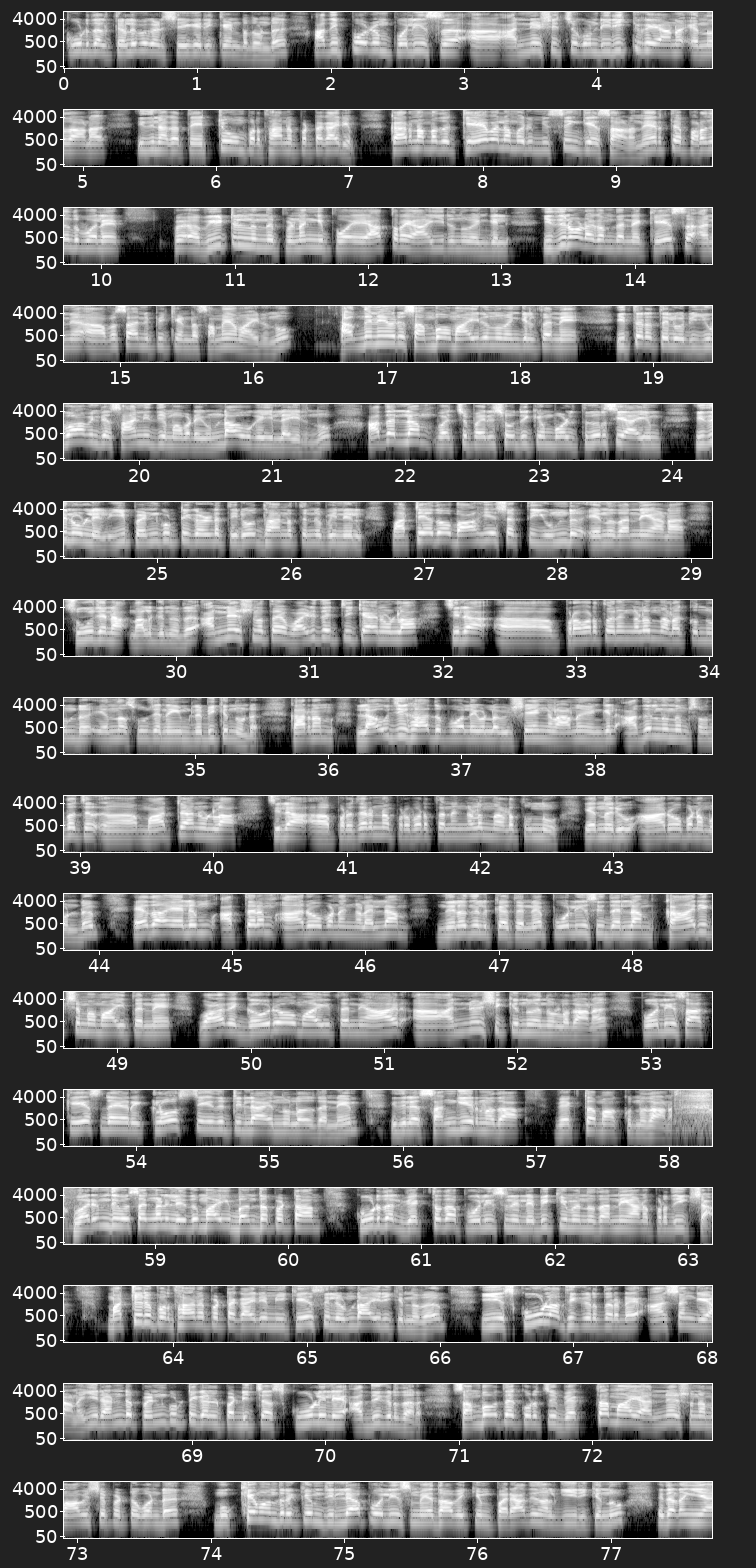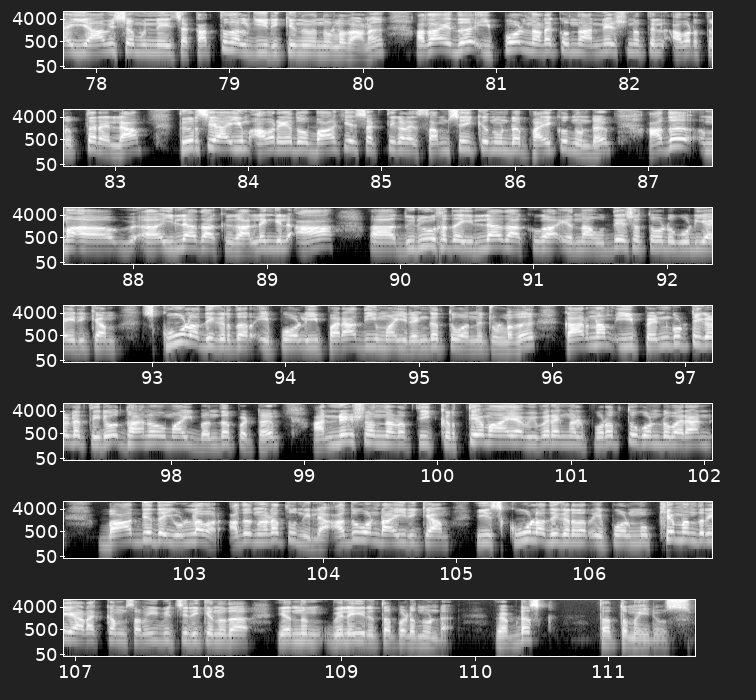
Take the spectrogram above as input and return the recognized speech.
കൂടുതൽ തെളിവുകൾ ശേഖരിക്കേണ്ടതുണ്ട്. അതിപ്പോഴും പോലീസ് അന്വേഷിച്ചു കൊണ്ടിരിക്കുകയാണ് എന്നതാണ് ഇതിനകത്ത് ഏറ്റവും പ്രധാനപ്പെട്ട കാര്യം. കാരണം അത് കേവലം ഒരു മിസ്സിംഗ് കേസാണ്. നേരത്തെ പറഞ്ഞതുപോലെ വീട്ടിൽ നിന്ന് പിണങ്ങിപ്പോയ യാത്രയായിരുന്നുവെങ്കിൽ ഇതിനോടകം തന്നെ കേസ് അവസാനിപ്പിക്കേണ്ട സമയമായിരുന്നു. അങ്ങനെ ഒരു സംഭവമായിരുന്നുവെങ്കിൽ തന്നെ ഇത്തരത്തിൽ ഒരു യുവാവിന്റെ സാന്നിധ്യം അവിടെ ഉണ്ടാവുകയില്ലായിരുന്നു. അതെല്ലാം വെച്ച് പരിശോധിക്കുമ്പോൾ തീർച്ചയായും ഇതിനുള്ളിൽ ഈ പെൺകുട്ടികളുടെ തിരോധാനത്തിന് പിന്നിൽ മറ്റേതോ ബാഹ്യശക്തിയുണ്ട് എന്ന് തന്നെയാണ് സൂചന നൽകുന്നത്. അന്വേഷണത്തെ വഴിതെറ്റിക്കാനുള്ള ചില പ്രവർത്തനങ്ങളും നടക്കുന്നുണ്ട് എന്ന സൂചനയും ലഭിക്കുന്നുണ്ട്. കാരണം ലവ് ജിഹാദ് പോലെയുള്ള വിഷയങ്ങളാണ് എങ്കിൽ അതിൽ നിന്നും ശ്രദ്ധ മാറ്റാനുള്ള ചില പ്രചരണ പ്രവർത്തനങ്ങളും നടത്തുന്നു എന്നൊരു ആരോപണമുണ്ട്. ഏതായാലും അത്തരം ആരോപണങ്ങളെല്ലാം നിലനിൽക്കെ തന്നെ പോലീസ് ഇതെല്ലാം കാര്യക്ഷമമായി തന്നെ വളരെ ഗൗരവമായി തന്നെ അന്വേഷിക്കുന്നു എന്നുള്ളതാണ്. പോലീസ് ആ കേസ് ഡയറി ക്ലോസ് ചെയ്തിട്ടില്ല എന്നുള്ളത് തന്നെ ഇതിലെ സങ്കീർണത വ്യക്തമാക്കുന്നതാണ്. വരും ദിവസങ്ങളിൽ ഇതുമായി ബന്ധപ്പെട്ട കൂടുതൽ വ്യക്തത പോലീസിന് ലഭിക്കുമെന്ന് തന്നെയാണ് പ്രതീക്ഷ. മറ്റൊരു പ്രധാനപ്പെട്ട കാര്യം ഈ കേസിൽ ഉണ്ടായിരിക്കുന്നത് ഈ സ്കൂൾ അധികൃതരുടെ ആശങ്കയാണ്. ഈ രണ്ട് പെൺകുട്ടികൾ പഠിച്ച സ്കൂളിലെ അധികൃതർ സംഭവത്തെക്കുറിച്ച് വ്യക്തമായ അന്വേഷണം ആവശ്യപ്പെട്ടുകൊണ്ട് മുഖ്യമന്ത്രിക്കും ജില്ലാ പോലീസ് മേധാവിക്കും പരാതി നൽകിയിരിക്കുന്നു. ഇതടങ്ങിയ ഈ ആവശ്യം ഉന്നയിച്ച കത്ത് നൽകിയിരിക്കുന്നു എന്നുള്ളതാണ്. അതായത് ഇപ്പോൾ നടക്കുന്ന അന്വേഷണത്തിൽ അവർ തൃപ്തരല്ല. തീർച്ചയായും അവർ ഏതോ ബാഹ്യ ശക്തികളെ സംശയിക്കുന്നുണ്ട് ഭയക്കുന്നുണ്ട്. അത് ഇല്ലാതാക്കുക അല്ലെങ്കിൽ ആ, ദുരൂഹത ഇല്ലാതാക്കുക എന്ന ഉദ്ദേശത്തോടു കൂടിയായിരിക്കാം സ്കൂൾ അധികൃതർ ഇപ്പോൾ ഈ പരാതിയുമായി രംഗത്ത് വന്നിട്ടുള്ളത്. കാരണം ഈ പെൺകുട്ടികളുടെ തിരോധാനവുമായി ബന്ധപ്പെട്ട് അന്വേഷണം നടത്തി കൃത്യമായ വിവരങ്ങൾ പുറത്തു കൊണ്ടുവരാൻ ബാധ്യതയുള്ളവർ അത് നടത്തുന്നില്ല. അതുകൊണ്ടായിരിക്കാം ഈ സ്കൂൾ അധികൃതർ ഇപ്പോൾ മുഖ്യമന്ത്രിയെ അടക്കം സമീപിച്ചിരിക്കുന്നത് എന്നും വിലയിരുത്തപ്പെടുന്നുണ്ട്. Web desk Tatwamayi news.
